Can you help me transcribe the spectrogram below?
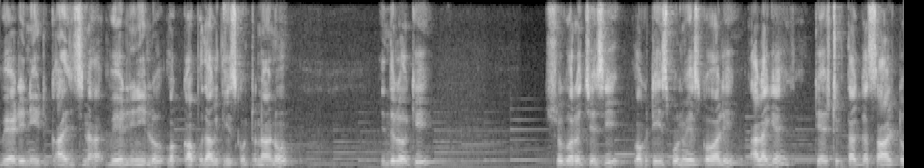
వేడి నీటి కాయించిన వేడి నీళ్ళు ఒక కప్పు దాకా తీసుకుంటున్నాను. ఇందులోకి షుగర్ వచ్చేసి ఒక టీ స్పూన్ వేసుకోవాలి. అలాగే టేస్ట్కి తగ్గ సాల్ట్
